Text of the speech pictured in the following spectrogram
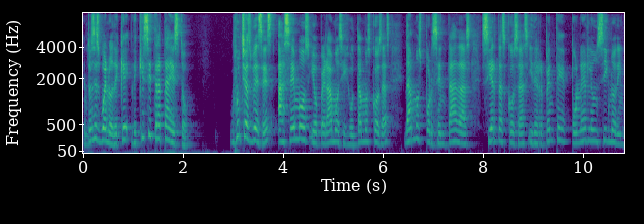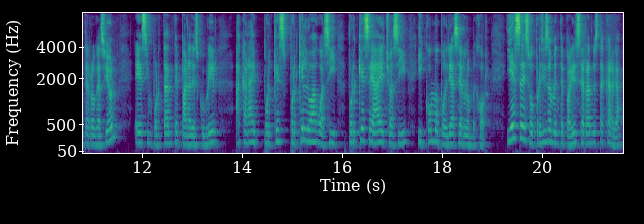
Entonces, bueno, ¿de qué, de qué se trata esto? Muchas veces hacemos y operamos y ejecutamos cosas, damos por sentadas ciertas cosas y de repente ponerle un signo de interrogación es importante para descubrir, ah caray, ¿por qué, es, ¿por qué lo hago así? ¿Por qué se ha hecho así? ¿Y cómo podría hacerlo mejor? Y es eso, precisamente para ir cerrando esta carga,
